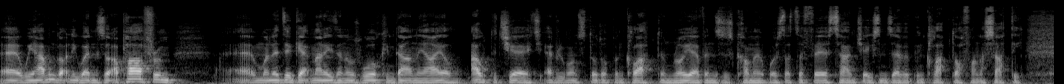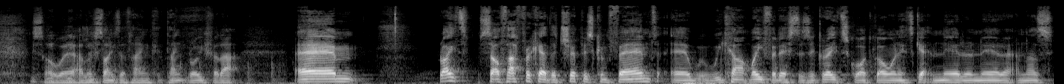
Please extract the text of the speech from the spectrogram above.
Uh, we haven't got any wedding stories apart from um, when I did get married and I was walking down the aisle out the church. Everyone stood up and clapped, and Roy Evans's comment was that's the first time Jason's ever been clapped off on a Saturday. So uh, I'd just like to thank thank Roy for that. Um, Right, South Africa, the trip is confirmed. Uh, we can't wait for this. There's a great squad going. It's getting nearer and nearer, and as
